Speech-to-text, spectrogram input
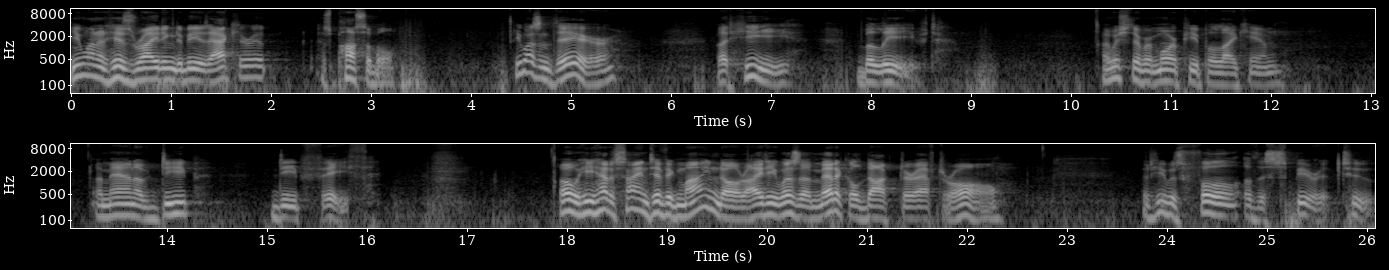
He wanted his writing to be as accurate as possible. He wasn't there, but he believed. I wish there were more people like him a man of deep, deep faith. Oh, he had a scientific mind, all right. He was a medical doctor after all. But he was full of the Spirit, too.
